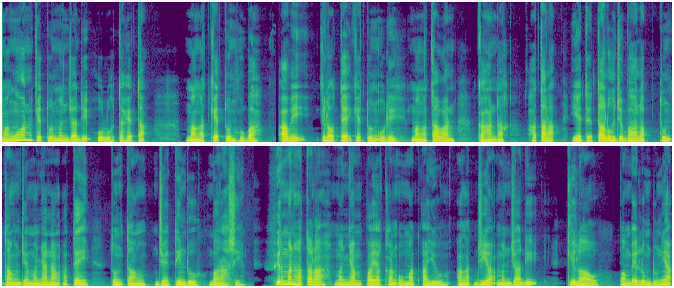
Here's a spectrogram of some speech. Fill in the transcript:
manguan ketun menjadi ulu taheta. Mangat ketun hubah. Awi kilau te ketun uli mengetahuan kehendak hatala. Yete taluh je balap tuntang je menyanang ate tuntang je tindu barasi. Firman hatala menyampaikan umat ayu angat jia menjadi kilau pembelum dunia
